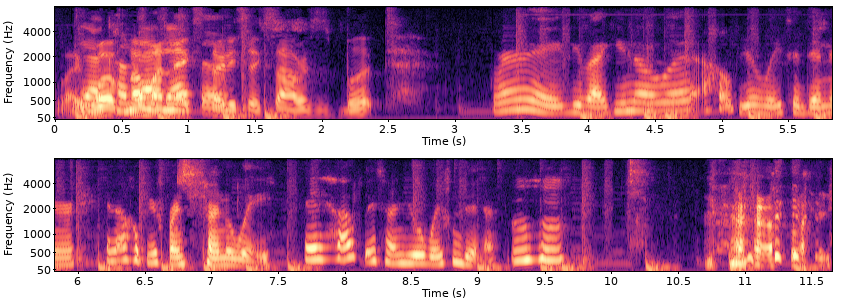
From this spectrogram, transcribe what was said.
Like, Yeah, what? come Now my back at next them. 36 hours is booked. Right. Be like, you know what? I hope you're late to dinner, and I hope your friends turn away. And I hope they turn you away from dinner. Mm-hmm. like,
